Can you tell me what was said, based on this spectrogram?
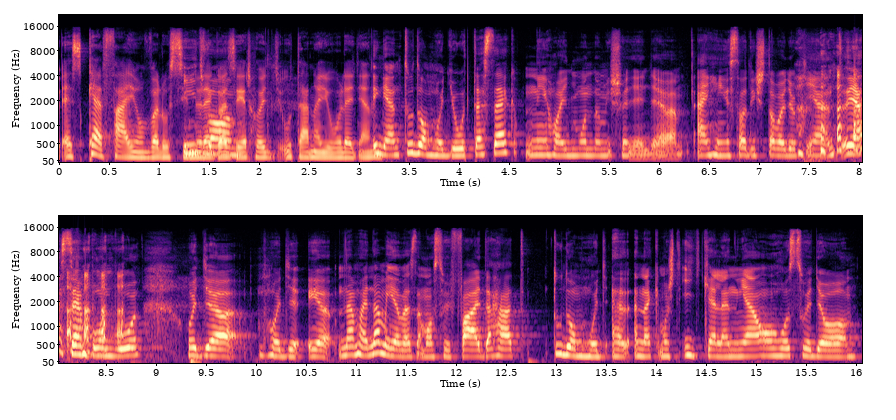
ez kell fájjon valószínűleg azért, hogy utána jó legyen. Igen, tudom, hogy jót teszek, néha így mondom is, hogy egy enyhén szadista vagyok ilyen, ilyen szempontból, hogy, hogy él, nem, hogy nem élvezem azt, hogy fáj, de hát tudom, hogy e, ennek most így kell lennie ahhoz, hogy a,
